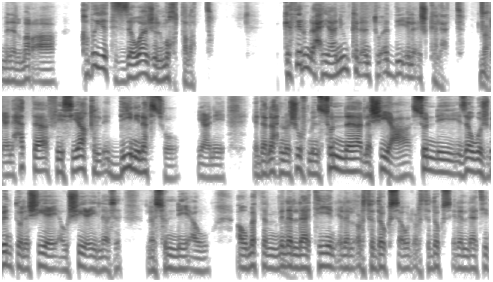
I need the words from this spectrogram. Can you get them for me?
من المرأة قضية الزواج المختلط كثير من الأحيان يمكن أن تؤدي إلى إشكالات نعم. يعني حتى في سياق الديني نفسه يعني إذا نحن نشوف من سنة لشيعة سني يزوج بنته لشيعي أو شيعي لسني أو أو مثلا من نعم. اللاتين إلى الأرثوذكس أو الأرثوذكس إلى اللاتين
